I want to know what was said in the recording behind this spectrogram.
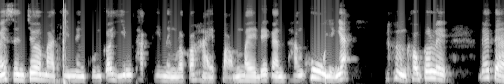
messenger มาทีหนึ่งคุณก็ยิ้มทักทีหนึ่งแล้วก็หายต่อมไปด้วยกันทั้งคู่อย่างเงี้ยเขาก็เลยได้แต่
